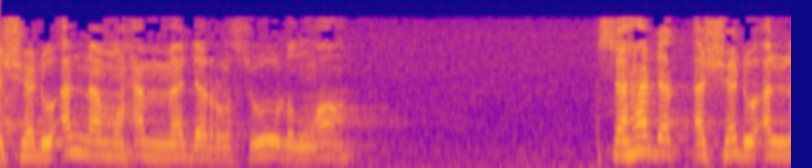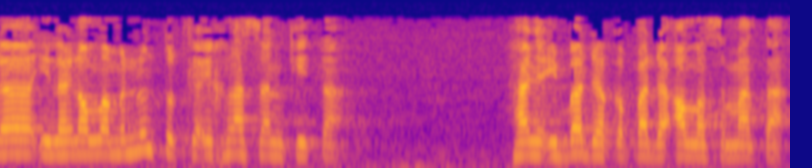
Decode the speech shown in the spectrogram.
asyhadu anna muhammadar rasulullah syahadat asyhadu an la ilaha illallah menuntut keikhlasan kita hanya ibadah kepada Allah semata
